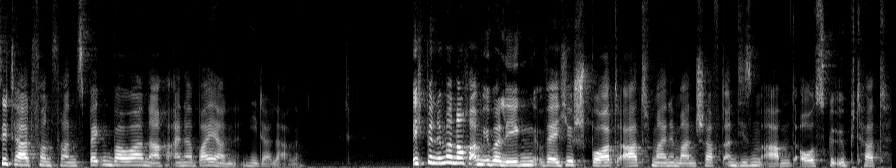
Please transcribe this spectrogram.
Zitat von Franz Beckenbauer nach einer Bayern-Niederlage. Ich bin immer noch am Überlegen, welche Sportart meine Mannschaft an diesem Abend ausgeübt hat.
